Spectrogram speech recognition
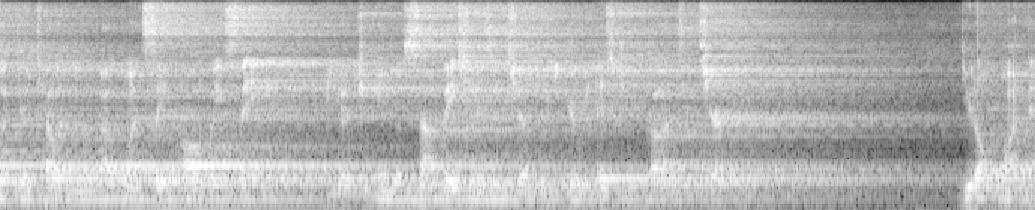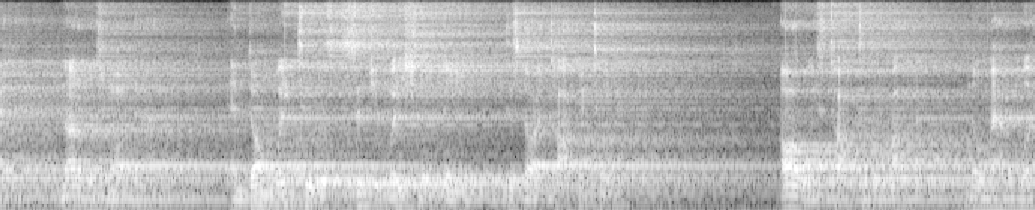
what they're telling you about once saved, always saved, and your salvation is in jeopardy. Your relationship with God is in jeopardy. You don't want that. None of us want that. And don't wait till it's a situational thing to start talking to Him. Always talk to the Father, no matter what.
